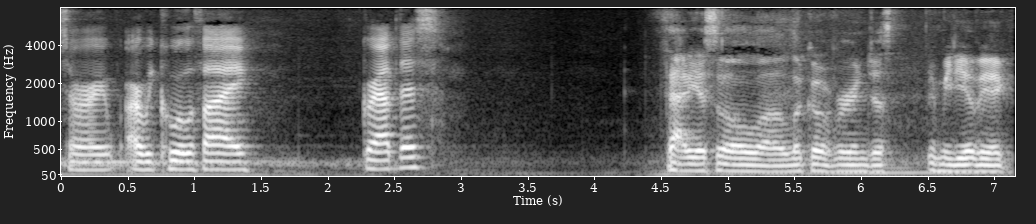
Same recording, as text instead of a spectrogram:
So are, are we cool if I grab this? Thaddeus will uh, look over and just immediately, like,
